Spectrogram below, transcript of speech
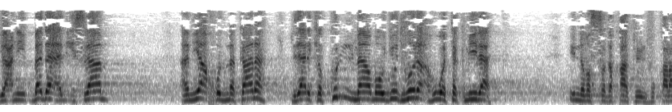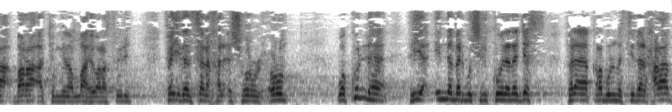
يعني بدأ الإسلام أن يأخذ مكانه. لذلك كل ما موجود هنا هو تكميلات. إنما الصدقات للفقراء براءة من الله ورسوله. فإذا انسلخ الأشهر الحرم وكلها هي إنما المشركون نجس. فلا يقربوا المسجد الحرام.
